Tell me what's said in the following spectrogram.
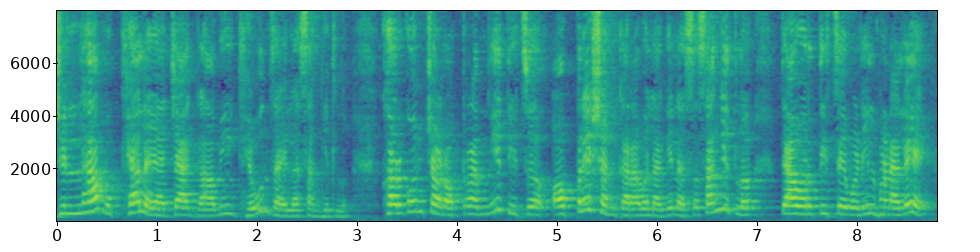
जिल्हा मुख्यालयाच्या गावी घेऊन जायला सांगितलं. खरगोनच्या डॉक्टरांनी तिचं ऑपरेशन करावं लागेल असं सांगितलं. त्यावर तिचे वडील म्हणाले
